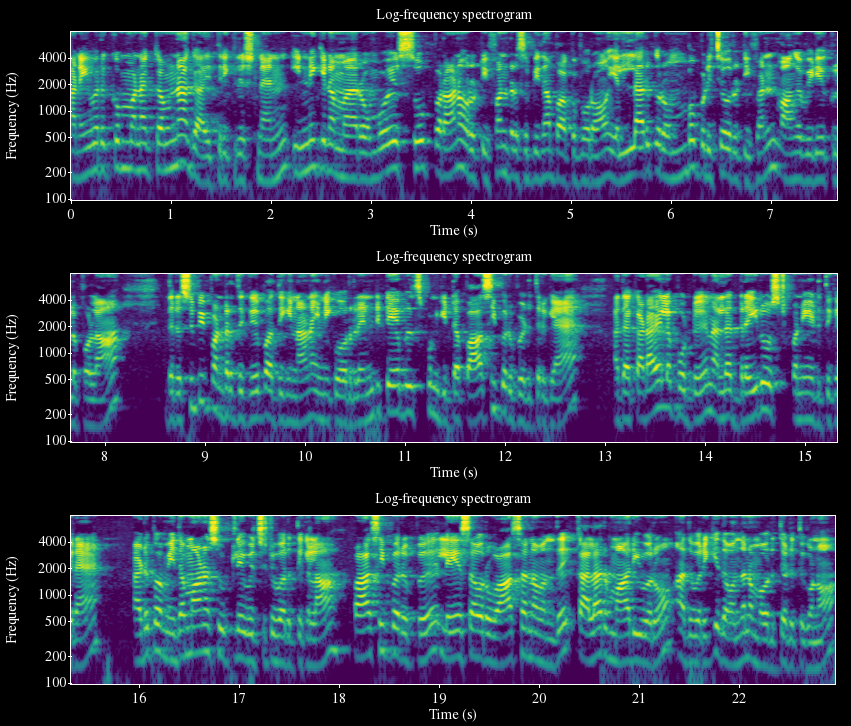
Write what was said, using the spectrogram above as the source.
அனைவருக்கும் வணக்கம்னா காயத்ரி கிருஷ்ணன். இன்றைக்கி நம்ம ரொம்பவே சூப்பரான ஒரு டிஃபன் ரெசிபி தான் பார்க்க போகிறோம் எல்லாருக்கும் ரொம்ப பிடிச்ச ஒரு டிஃபன். வாங்க வீடியோக்குள்ளே போகலாம் இந்த ரெசிபி பண்ணுறதுக்கு பார்த்தீங்கன்னா நான் இன்றைக்கி ஒரு ரெண்டு டேபிள் ஸ்பூன் கிட்ட பாசிப்பருப்பு எடுத்திருக்கேன். அதை கடாயில் போட்டு நல்லா ட்ரை ரோஸ்ட் பண்ணி எடுத்துக்கிறேன். அடுப்பை மிதமான சூட்லேயே வச்சுட்டு வறுத்துக்கலாம். பாசிப்பருப்பு லேசாக ஒரு வாசனை வந்து கலர் மாறி வரும். அது வரைக்கும் இதை வந்து நம்ம வறுத்து எடுத்துக்கணும்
